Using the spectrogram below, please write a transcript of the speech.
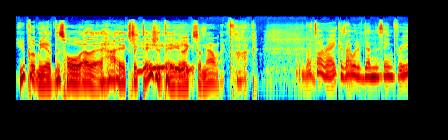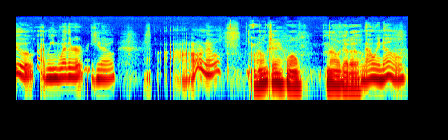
You put me up this whole other high expectation thing. Like so now I'm like, fuck. that's all right, cause I would have done the same for you. I mean, whether you know, I don't know. Okay, well now I gotta Now we know.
